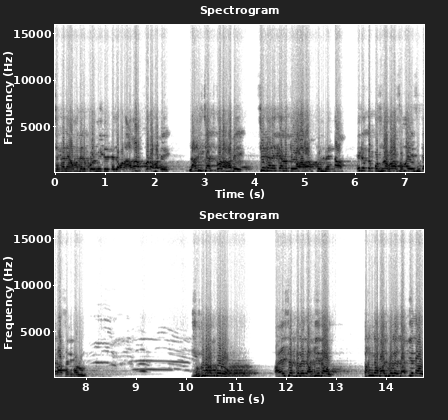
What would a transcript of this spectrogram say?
সেখানে আমাদের কর্মীদেরকে যখন আঘাত করা হবে লাঠিচার্জ করা হবে, সেখানে কেন কেউ আঘাত তুলবেন না? এটা তো প্রশ্ন করার সময় এসেছেন আসেনি বলুন। শুধুমাত্র আইএসএফ বলে দাগিয়ে দাও, দাঙ্গাবাজ বলে দাগিয়ে দাও।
